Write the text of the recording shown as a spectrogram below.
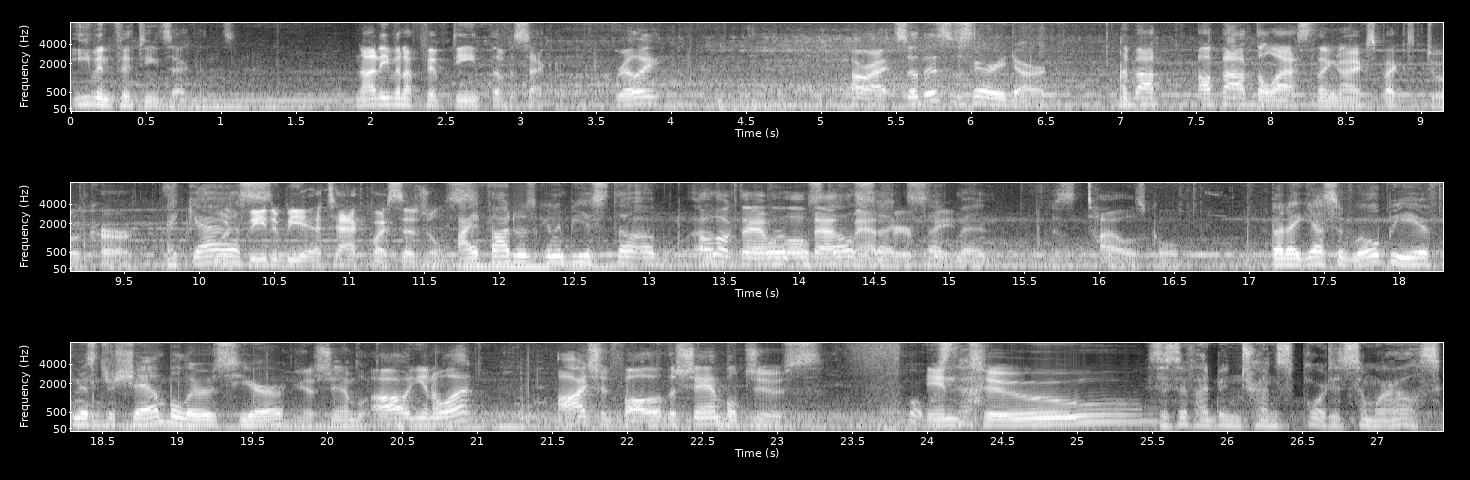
even 15 seconds? Not even a 15th of a second. Really? All right, so this is Very dark. about about the last thing I expected to occur. I guess. Would be to be attacked by sigils. I thought it was going to be a, st- a, oh look, they have a little bath mat seg- for your segment. feet. This tile is cold. But I guess it will be if Mr. Shambler's here. You got shamble. Oh, you know what? I should follow the shamble juice What was that? into. It's as if I'd been transported somewhere else.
